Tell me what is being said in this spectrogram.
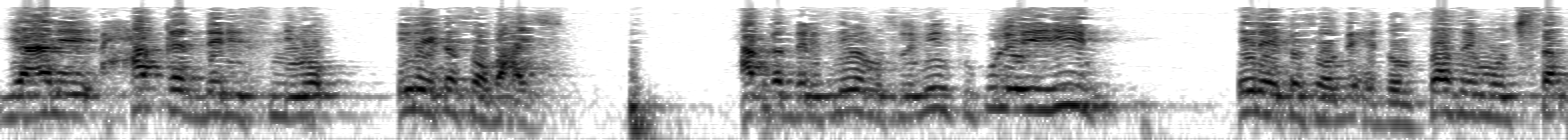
yacni xaqa derisnimo inay ka soo baxayso. Xaqa derisnimo muslimiintu ku leeyihiin inay ka soo bixi doonto saasay muujisan.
